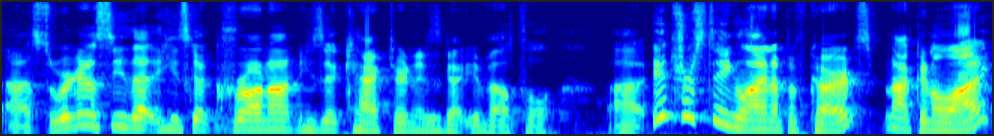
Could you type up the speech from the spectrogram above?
Uh, so we're going to see that he's got Chronon, he's got Cacturne, and he's got Yveltal. Uh, interesting lineup of cards, not going to lie.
